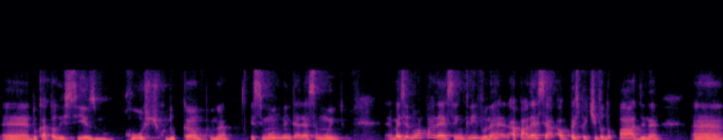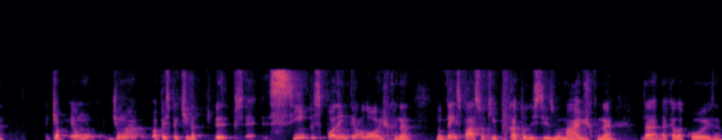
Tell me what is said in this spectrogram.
é, do catolicismo rústico, do campo, né? Esse mundo me interessa muito. É, mas ele não aparece, é incrível, né? Aparece a, a perspectiva do padre, né? Ah, que é, é um, de uma, uma perspectiva simples, porém teológica, né? Não tem espaço aqui para o catolicismo mágico, né? Da, daquela coisa.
